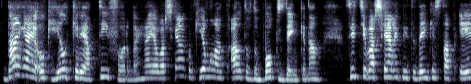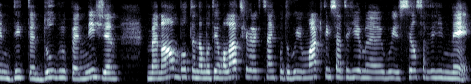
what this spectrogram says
dan ga je ook heel creatief worden. Dan ga je waarschijnlijk ook helemaal out of the box denken. Dan zit je waarschijnlijk niet te denken, stap 1, dit en doelgroep en niche en mijn aanbod en dat moet helemaal uitgewerkt zijn. Ik moet een goede marketingstrategie hebben, een goede salesstrategie. Nee,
